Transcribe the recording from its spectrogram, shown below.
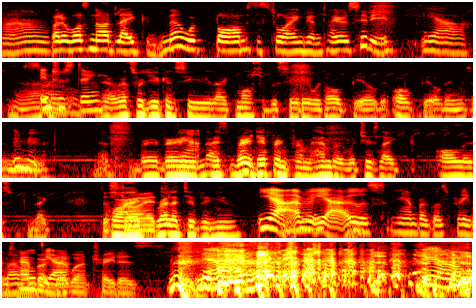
Wow. but it was not like no with bombs destroying the entire city. Yeah. Yeah. Interesting. Yeah, that's what you can see. Like most of the city with old build, old buildings, and Mhm. that's very, very Yeah. nice. Very different from Hamburg, which is like all is like quite Destroyed. relatively new. Yeah, every, yeah, it was Hamburg was pretty Because leveled, Hamburg, yeah. they weren't traders. Yeah, exactly. Damn.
